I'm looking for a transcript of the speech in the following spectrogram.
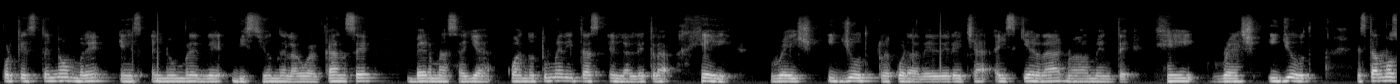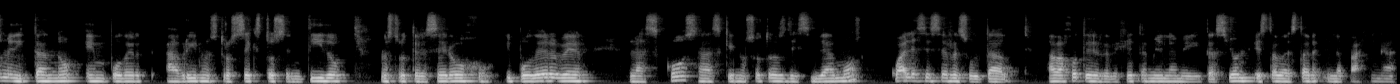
Porque este nombre es el nombre de visión de largo alcance, ver más allá. Cuando tú meditas en la letra Hey, Resh y Yud, recuerda de derecha a izquierda, nuevamente Hey, Resh y Yud, estamos meditando en poder abrir nuestro sexto sentido, nuestro tercer ojo y poder ver las cosas que nosotros decidamos, cuál es ese resultado. Abajo te dejé también la meditación. Esta va a estar en la página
